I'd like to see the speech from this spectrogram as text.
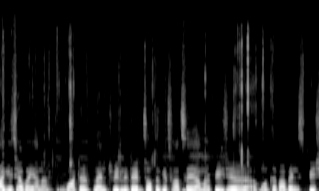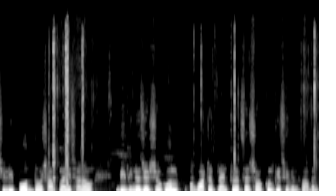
বাগিচা ভাই আনান। ওয়াটার প্ল্যান্ট রিলেটেড যত কিছু আছে আমার পেজের মধ্যে পাবেন স্পেশালি পদ্ম, শাপলা, এছাড়াও বিভিন্ন যে সকল ওয়াটার প্ল্যান্ট রয়েছে, সকল কিছু কিন্তু পাবেন।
